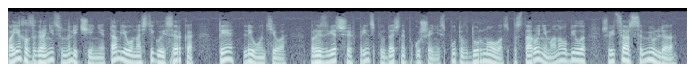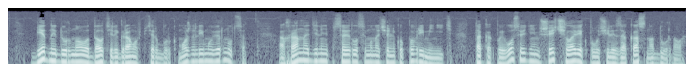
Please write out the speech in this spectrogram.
поехал за границу на лечение. Там его настигла эсерка Т. Леонтьева, произведшая в принципе удачное покушение. Спутав Дурнова с посторонним, она убила швейцарца Мюллера. Бедный Дурнова дал телеграмму в Петербург. Можно ли ему вернуться? Охранное отделение посоветовалось ему начальнику повременить, так как, по его сведениям, шесть человек получили заказ на Дурнова.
